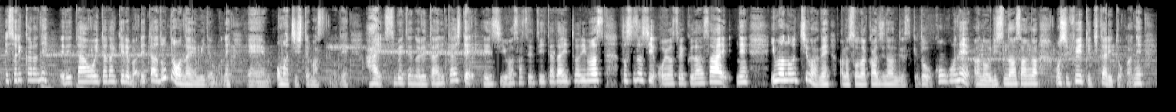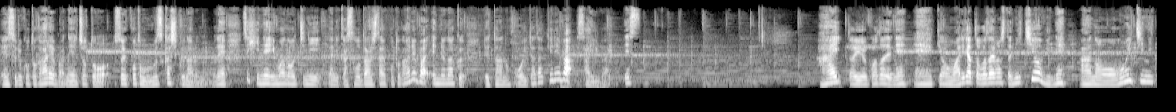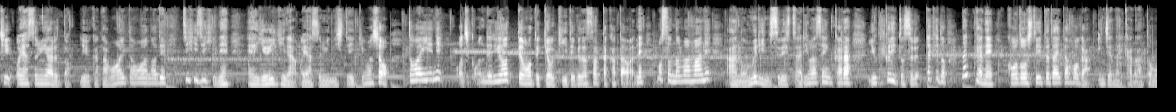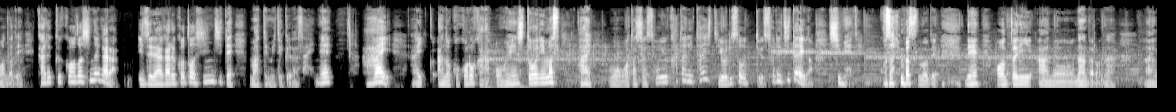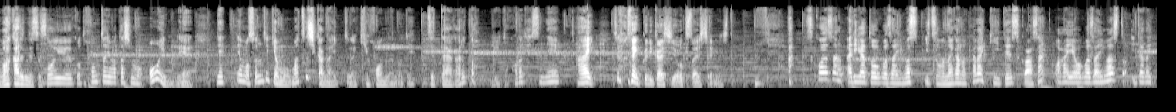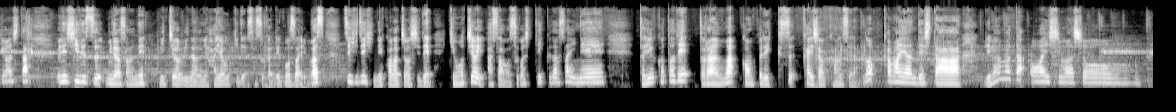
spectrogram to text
でそれからね、レターをいただければ、レターどんなお悩みでもね、えー、お待ちしてますので、はい、すべてのレターに対して返信をさせていただいております。どしどしお寄せください。ね、今のうちはね、あの、そんな感じなんですけど、今後ね、あの、リスナーさんがもし増えてきたりとかね、えー、することがあればね、ちょっとそういうことも難しくなるので、ぜひね、今のうちに何か相談したいことがあれば遠慮なくレターの方をいただければ幸いです。はい。ということでね、えー、今日もありがとうございました。日曜日ね、あのー、もう一日お休みがあるという方も多いと思うので、ぜひぜひね、えー、有意義なお休みにしていきましょう。とはいえね、落ち込んでるよって思って今日聞いてくださった方はね、もうそのままね、あの、無理にする必要ありませんから、ゆっくりとする。だけど、何かね、行動していただいた方がいいんじゃないかなと思うので、軽く行動しながら、いずれ上がることを信じて待ってみてくださいね。はい。はい。あの、心から応援しております。はい。もう私はそういう方に対して寄り添うっていう、それ自体が使命でございますので、ね、本当に、あの、なんだろうな。わかるんですよ。そういうこと、本当に私も多いので、ね、でもその時はもう待つしかないっていうのは基本なので、絶対上がるというところですね。はい。すいません。繰り返しお伝えしちゃいました。スコアさん、ありがとうございます。いつも長野から聞いてスコアさん、おはようございます。といただきました。嬉しいです。皆さんね、日曜日なのに早起きでさすがでございます。ぜひぜひね、この調子で気持ちよい朝を過ごしてくださいね。ということで、トラウマコンプレックス解消カウンセラーのかまやんでした。ではまたお会いしましょう。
